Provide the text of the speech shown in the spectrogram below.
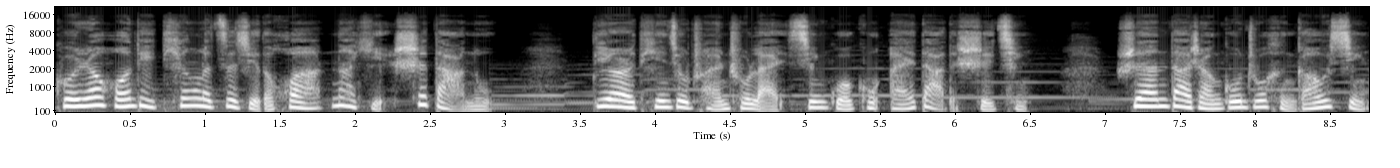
果然，皇帝听了自己的话，那也是大怒。第二天就传出来新国公挨打的事情。瑞安大长公主很高兴，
